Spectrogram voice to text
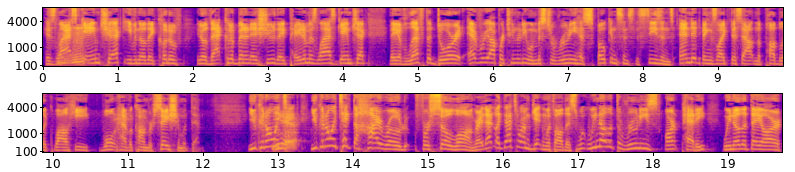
his last mm-hmm. game check, even though they could have, you know, that could have been an issue. They paid him his last game check. They have left the door at every opportunity when Mr. Rooney has spoken since the season's ended. Things like this out in the public while he won't have a conversation with them. You can only Yeah. take you can only take the high road for so long, right? That like that's where I'm getting with all this. We, we know that the Rooneys aren't petty. We know that they are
